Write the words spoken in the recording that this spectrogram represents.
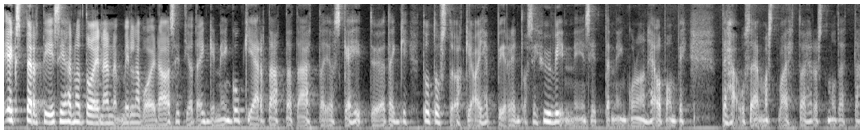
ekspertiisihän on toinen, millä voidaan sitten jotenkin niin kuin kiertää tätä, että jos kehittyy jotenkin tutustuakin aihepiiriin tosi hyvin, niin sitten niin kuin on helpompi tehdä useammasta vaihtoehdosta, mutta että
